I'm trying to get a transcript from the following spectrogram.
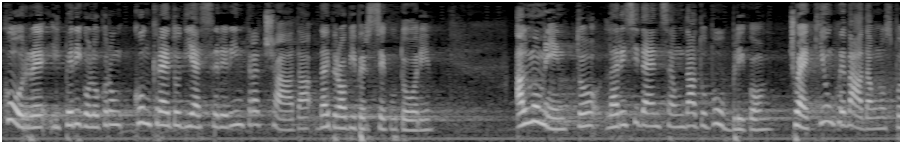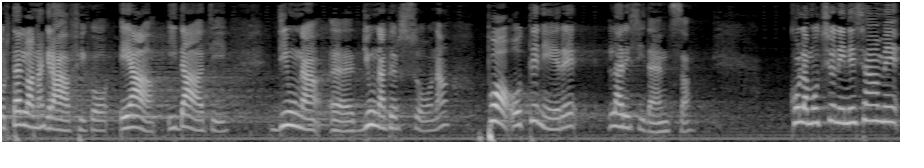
corre il pericolo concreto di essere rintracciata dai propri persecutori. Al momento la residenza è un dato pubblico cioè chiunque vada a uno sportello anagrafico e ha i dati di una, eh, di una persona può ottenere la residenza. Con la mozione in esame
